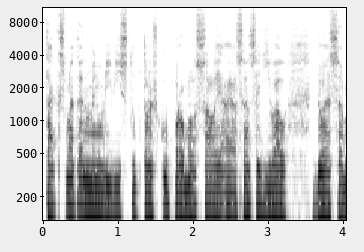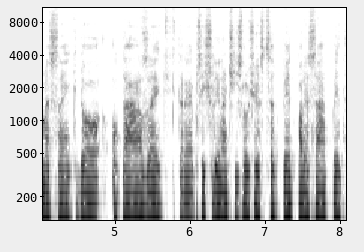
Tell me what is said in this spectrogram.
Tak jsme ten minulý výstup trošku promlsali a já jsem se díval do SMSek, do otázek, které přišly na číslo 605 55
